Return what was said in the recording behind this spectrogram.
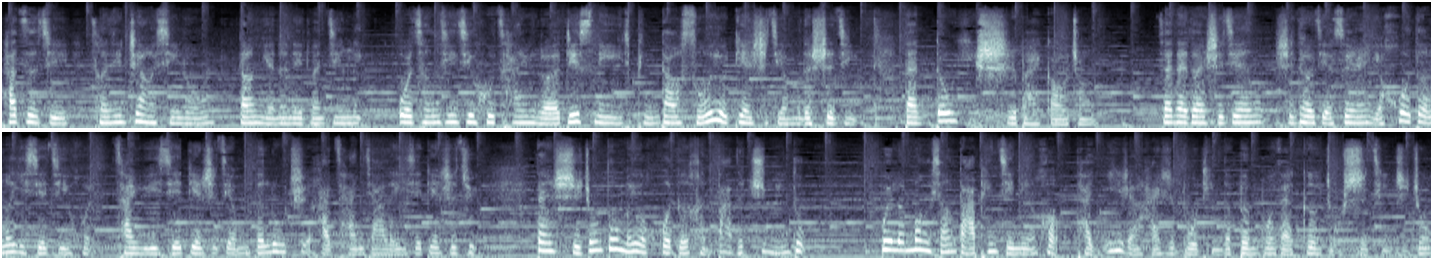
他自己曾经这样形容当年的那段经历：“我曾经几乎参与了迪士尼频道所有电视节目的试镜，但都以失败告终。”在那段时间，石头姐虽然也获得了一些机会，参与一些电视节目的录制，还参加了一些电视剧，但始终都没有获得很大的知名度。为了梦想打拼，几年后，她依然还是不停地奔波在各种事情之中，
